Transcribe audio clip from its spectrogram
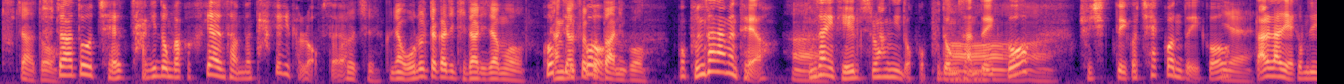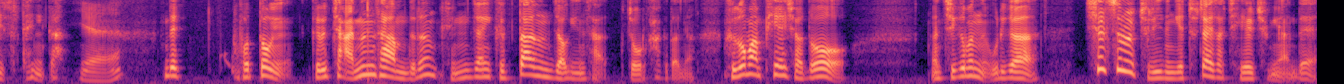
투자도. 투자도 제 자기 돈 갖고 크게 하는 사람들은 타격이 별로 없어요. 그렇지. 그냥 오를 때까지 기다리자 뭐 당장 쓸 있고. 것도 아니고. 뭐 분산하면 돼요. 아. 분산이 될 확률이 높고 부동산도 아, 있고 아, 주식도 있고 채권도 있고 예. 달러 예금도 있을 테니까. 예. 근데 보통 그렇지 않은 사람들은 굉장히 극단적인 사, 쪽으로 가거든요. 그것만 피하셔도 그러니까 지금은 우리가 실수를 줄이는 게 투자에서 제일 중요한데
